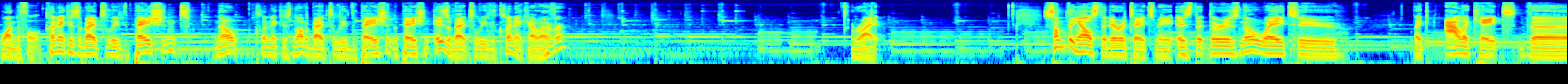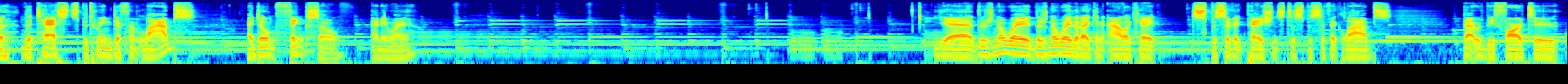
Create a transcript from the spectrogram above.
Wonderful. Clinic is about to leave the patient. No, clinic is not about to leave the patient. The patient is about to leave the clinic, however. Right. Something else that irritates me is that there is no way to like allocate the the tests between different labs? I don't think so. Anyway. Yeah, there's no way there's no way that I can allocate specific patients to specific labs. That would be far too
